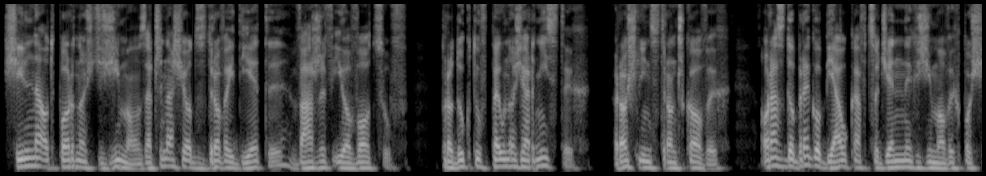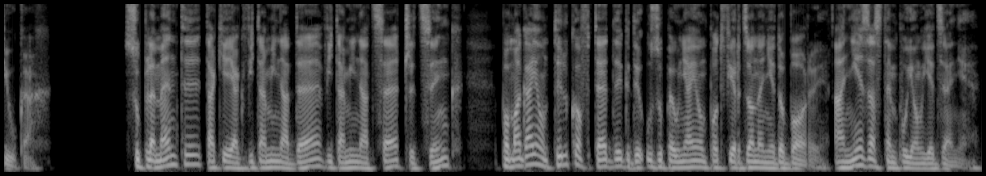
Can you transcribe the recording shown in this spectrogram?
Silna odporność zimą zaczyna się od zdrowej diety, warzyw i owoców, produktów pełnoziarnistych, roślin strączkowych oraz dobrego białka w codziennych zimowych posiłkach. Suplementy, takie jak witamina D, witamina C czy cynk, pomagają tylko wtedy, gdy uzupełniają potwierdzone niedobory, a nie zastępują jedzenie.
